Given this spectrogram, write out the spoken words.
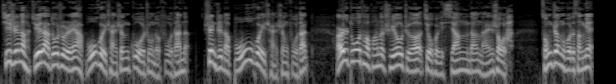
其实呢，绝大多数人呀不会产生过重的负担的，甚至呢不会产生负担，而多套房的持有者就会相当难受了。从政府的层面，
